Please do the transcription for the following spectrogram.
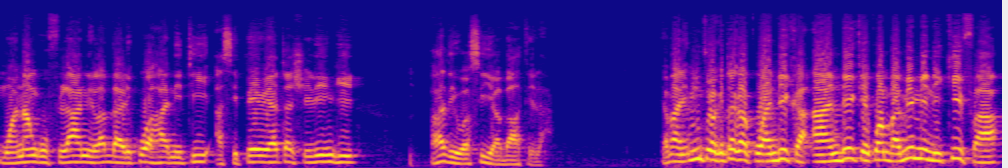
mwanangu fulani labda alikuwa hanitii asipewe hata shilingi. Hadhi wasia batila. Jamani, mtu akitaka kuandika aandike kwamba mimi nikifa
